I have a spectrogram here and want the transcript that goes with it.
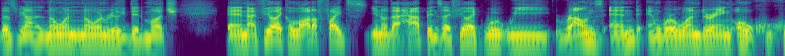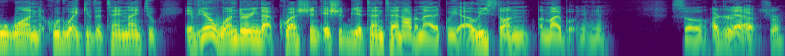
let's be honest, no one no one really did much. And I feel like a lot of fights, you know, that happens. I feel like we, we rounds end and we're wondering, oh, who, who won? Who do I give the 10 9 to? If you're wondering that question, it should be a 10 10 automatically, at least on, on my book. Mhm. So I agree yeah. with that. Sure.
